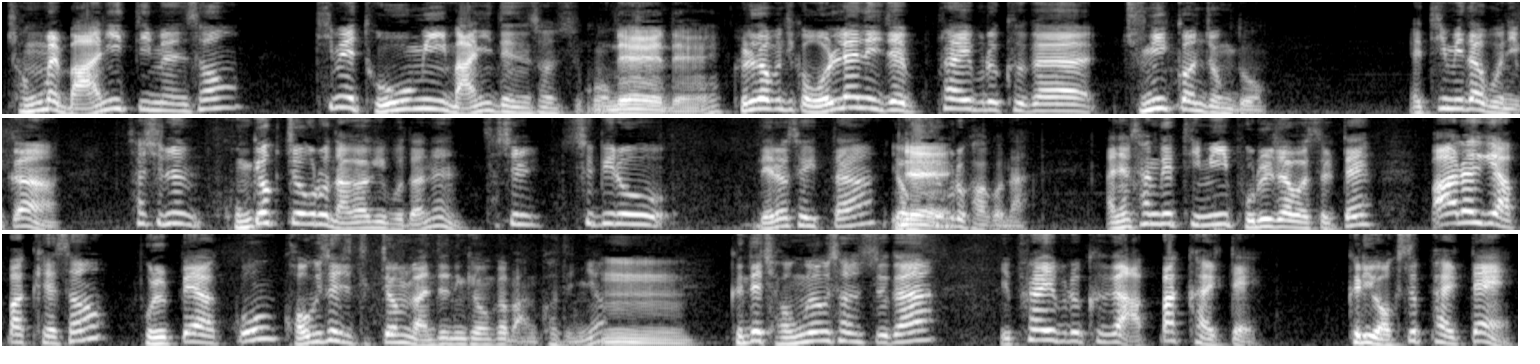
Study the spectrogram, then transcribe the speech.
정말 많이 뛰면서 팀에 도움이 많이 되는 선수고 네, 네. 그러다 보니까 원래는 이제 프라이브르크가 중위권 정도의 팀이다 보니까 사실은 공격적으로 나가기보다는 사실 수비로 내려서 있다 역습으로 네. 가거나 아니면 상대 팀이 볼을 잡았을 때 빠르게 압박해서 볼 빼앗고 거기서 이제 득점을 만드는 경우가 많거든요. 음. 근데 정우영 선수가 이 프라이브르크가 압박할 때 그리고 역습할 때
